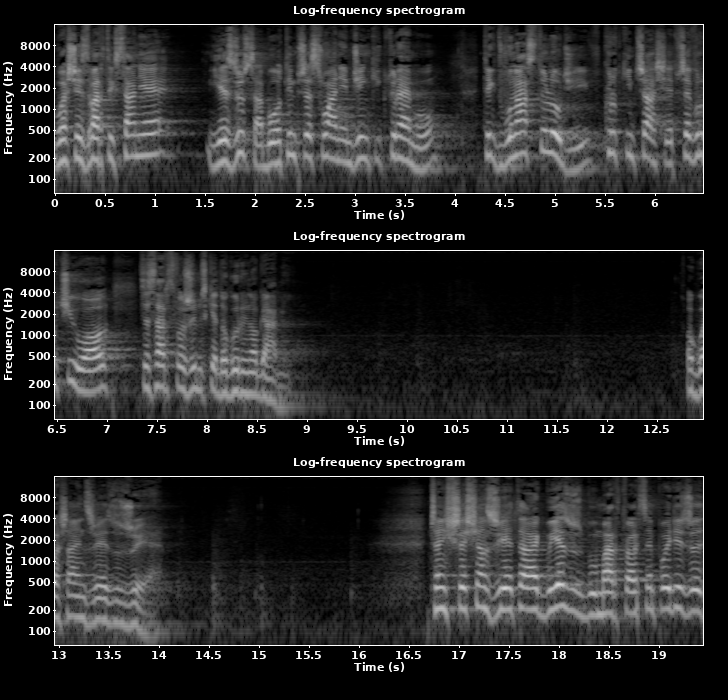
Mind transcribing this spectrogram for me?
Właśnie zmartwychwstanie Jezusa było tym przesłaniem, dzięki któremu tych dwunastu ludzi w krótkim czasie przewróciło Cesarstwo Rzymskie do góry nogami. Ogłaszając, że Jezus żyje. Część chrześcijan żyje tak, jakby Jezus był martwy, ale chcę powiedzieć, że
